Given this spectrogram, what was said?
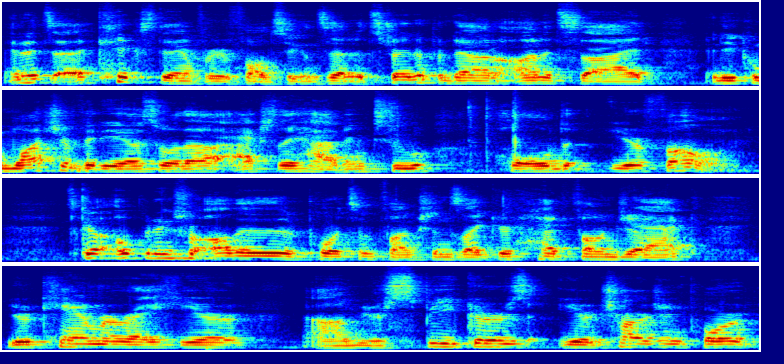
and it's a kickstand for your phone so you can set it straight up and down on its side and you can watch your videos without actually having to hold your phone. It's got openings for all the other ports and functions like your headphone jack, your camera right here, um, your speakers, your charging port,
